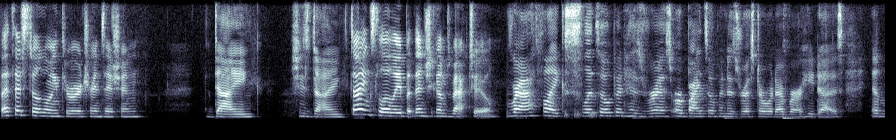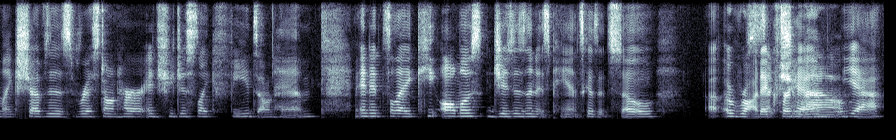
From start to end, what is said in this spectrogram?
Beth is still going through her transition. dying. She's dying. Dying slowly, but then she comes back too. Wrath like slits open his wrist or bites open his wrist or whatever he does and like shoves his wrist on her and she just like feeds on him. And it's like he almost jizzes in his pants because it's so uh, erotic for him. Yeah.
